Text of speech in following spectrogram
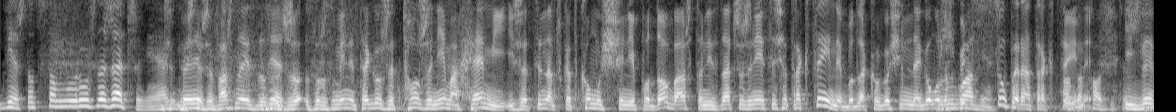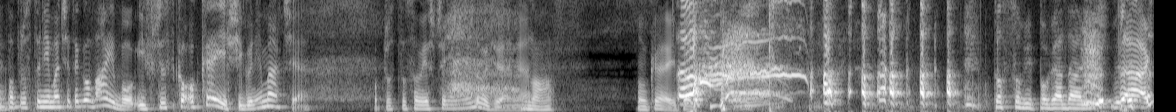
wiesz, no to są różne rzeczy, nie? Jakby, Myślę, że ważne jest do, wiesz- zro- zrozumienie tego, że to, że nie ma chemii i że ty na przykład komuś się nie podobasz, to nie znaczy, że nie jesteś atrakcyjny, bo dla kogoś innego możesz Dokładnie. być super atrakcyjny. O to chodzi też, I wy nie? po prostu nie macie tego vibe'u i wszystko okej, jeśli go nie macie. Po prostu są jeszcze inni ludzie, nie? No. Okej. to- To sobie pogadaliśmy. tak,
